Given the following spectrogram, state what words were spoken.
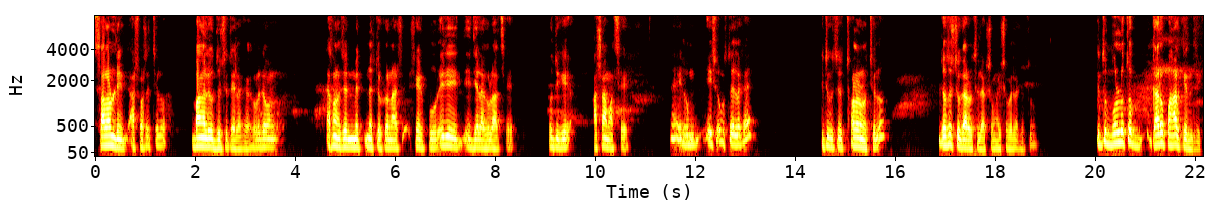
সারাউন্ডিং আশপাশে ছিল বাঙালি অধ্যুষিত এলাকাগুলো যেমন এখন হচ্ছে নেত্রকোনা শেরপুর এই যে এই জেলাগুলো আছে ওদিকে আসাম আছে হ্যাঁ, এরকম এই সমস্ত এলাকায় কিছু কিছু ছড়ানো ছিল। যথেষ্ট গাঢ় ছিল একসময় এইসব এলাকাতে কিন্তু মূলত গারো পাহাড় কেন্দ্রিক।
